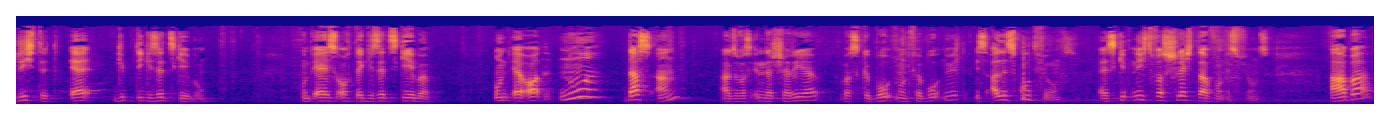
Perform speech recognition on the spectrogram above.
richtet, er gibt die Gesetzgebung. Und er ist auch der Gesetzgeber. Und er ordnet nur das an, also was in der Scharia, was geboten und verboten wird, ist alles gut für uns. Es gibt nichts, was schlecht davon ist für uns. Aber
